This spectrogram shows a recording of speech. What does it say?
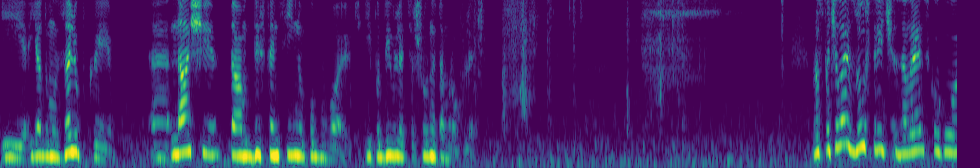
і я думаю, залюбки наші там дистанційно побувають і подивляться, що вони там роблять. Розпочалась зустріч Зеленського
